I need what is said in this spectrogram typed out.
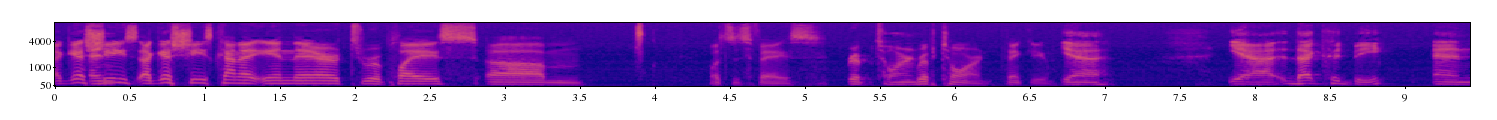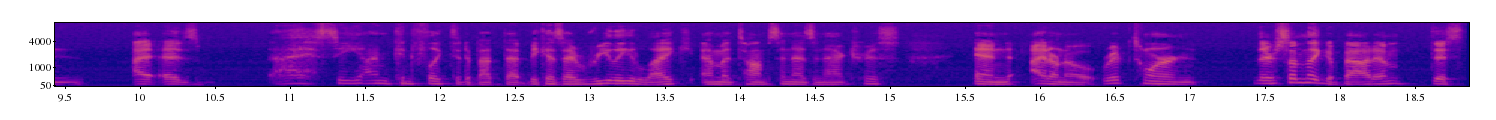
i guess And- she's i guess she's kind of in there to replace um, what's his face Rip Torn. rip torn thank you Yeah, yeah, that could be. And I, as I see, I'm conflicted about that because I really like Emma Thompson as an actress, and I don't know Rip Torn. There's something about him, this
